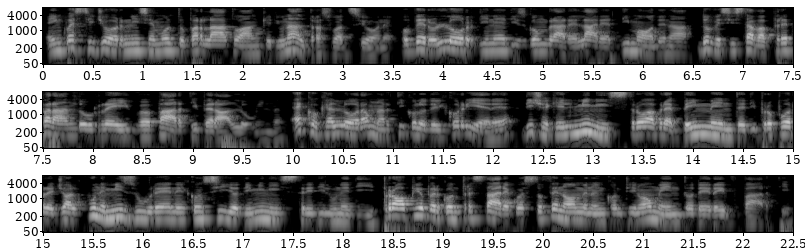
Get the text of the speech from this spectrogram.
e in questi giorni si è molto parlato anche di un'altra sua azione, ovvero l'ordine di sgombrare l'area di Modena dove si stava preparando un rave party per Halloween. Ecco che allora un articolo del Corriere dice che il ministro avrebbe in mente di proporre già alcune misure nel Consiglio dei Ministri di lunedì, proprio per contrastare questo fenomeno in continuo aumento dei rave party.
